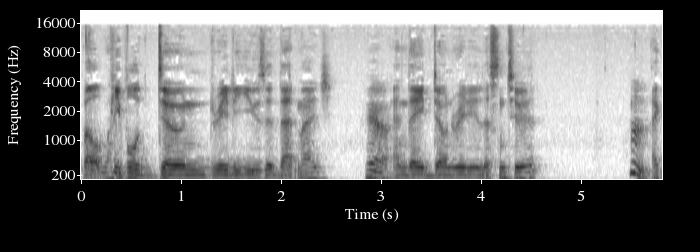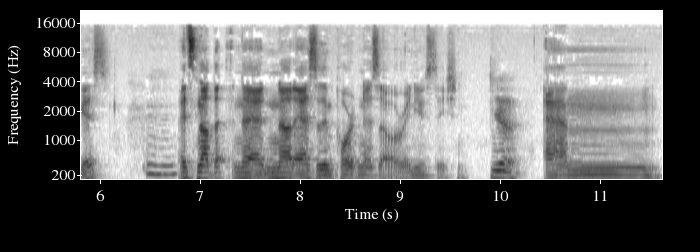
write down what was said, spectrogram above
well, Like- people don't really use it that much, Yeah. and they don't really listen to it. Hmm. I guess Mhm. it's not that, not as important as our radio station. Yeah. Um,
